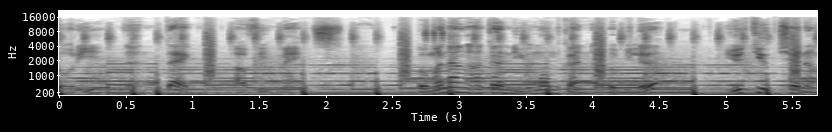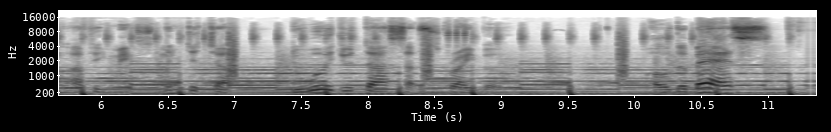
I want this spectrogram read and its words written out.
story dan tag Afiq Max. Pemenang akan diumumkan apabila YouTube channel Afiq Max mencecah 2 juta subscriber. All the best!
